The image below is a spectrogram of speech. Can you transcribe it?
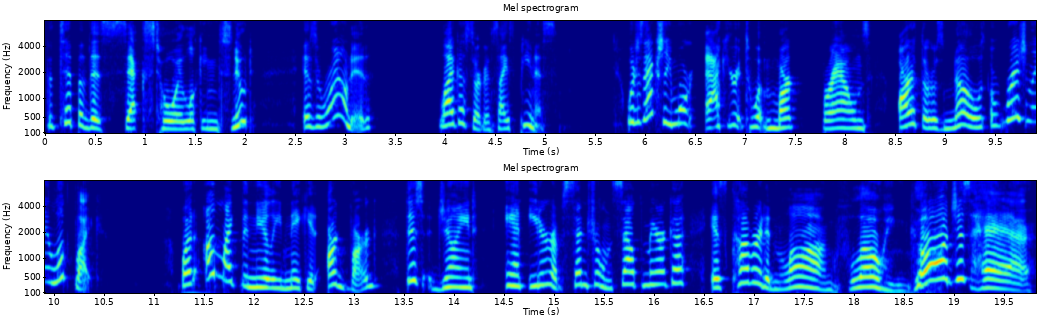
The tip of this sex toy looking snoot is rounded like a circumcised penis, which is actually more accurate to what Marc Brown's Arthur's nose originally looked like. But unlike the nearly naked aardvark, this giant anteater of Central and South America is covered in long, flowing, gorgeous hair.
